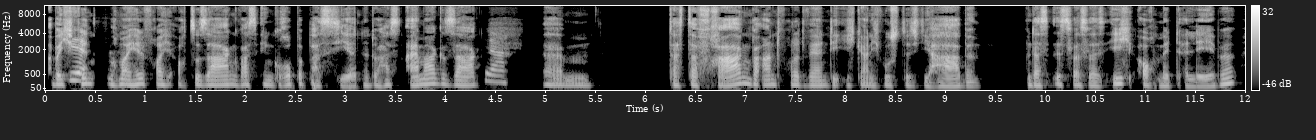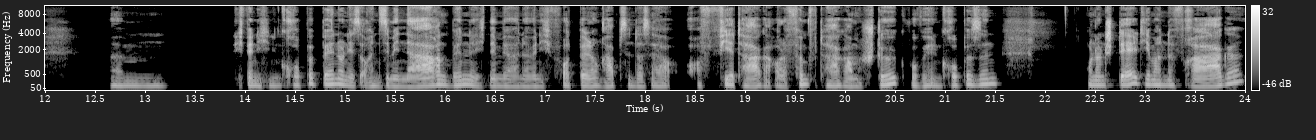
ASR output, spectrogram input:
Aber ich ja. finde es nochmal hilfreich, auch zu sagen, was in Gruppe passiert. Ne? Du hast einmal gesagt, ja. ähm, dass da Fragen beantwortet werden, die ich gar nicht wusste, dass ich die habe. Und das ist was, was ich auch miterlebe. Ähm, ich, wenn ich in Gruppe bin und jetzt auch in Seminaren bin, ich nehme ja, ne, wenn ich Fortbildung habe, sind das ja oft vier Tage oder fünf Tage am Stück, wo wir in Gruppe sind. Und dann stellt jemand eine Frage.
